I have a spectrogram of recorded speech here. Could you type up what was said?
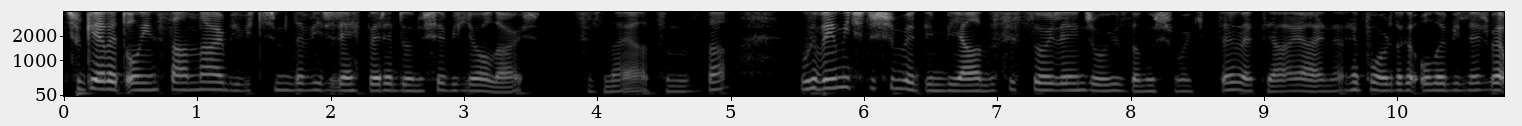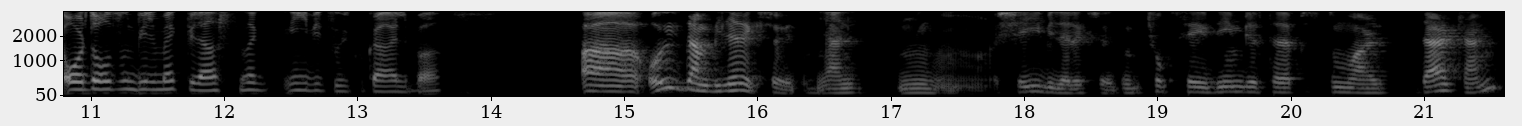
çünkü evet o insanlar bir biçimde bir rehbere dönüşebiliyorlar sizin hayatınızda. Bu benim hiç düşünmediğim bir yandı. Siz söyleyince o yüzden hoşuma gitti. Evet ya yani hep orada olabilir ve orada olduğunu bilmek bile aslında iyi bir duygu galiba. Aa, o yüzden bilerek söyledim. Yani şeyi bilerek söyledim. Çok sevdiğim bir terapistim var derken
